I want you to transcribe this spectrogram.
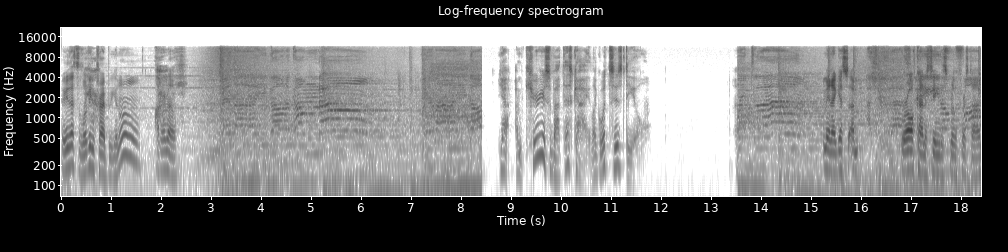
maybe that's the living tribunal. I don't know. Yeah, I'm curious about this guy. Like, what's his deal? Uh, I mean, I guess I'm. We're all kind of seeing this for the first time.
